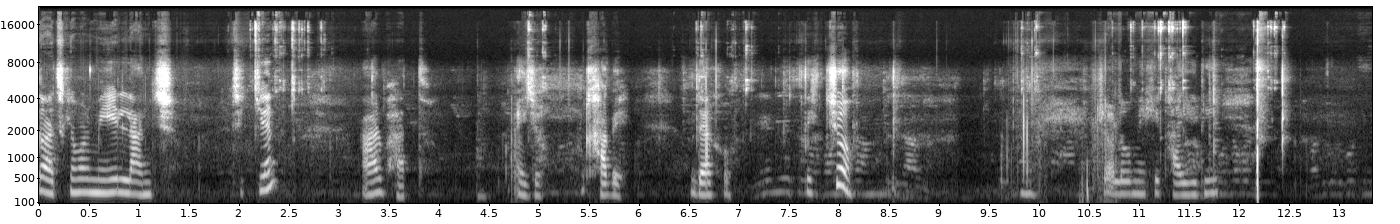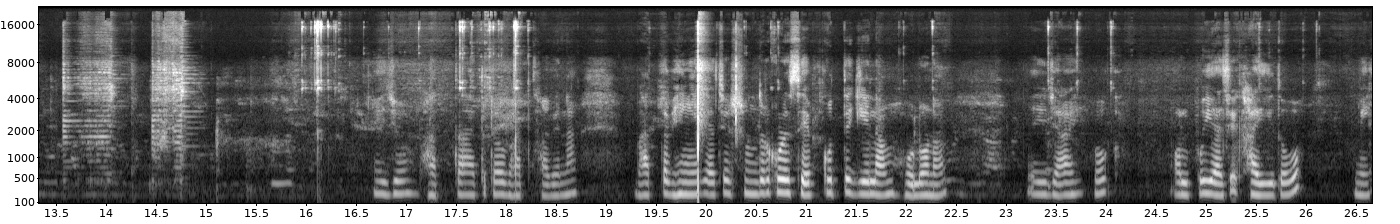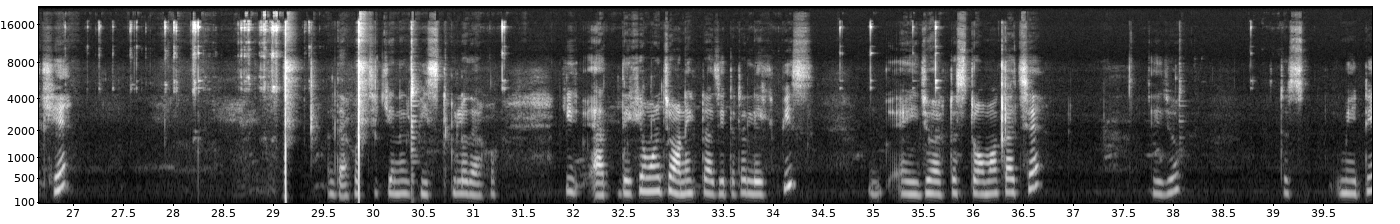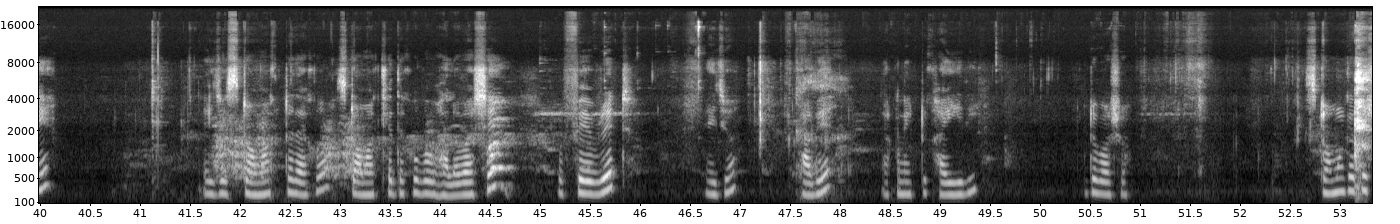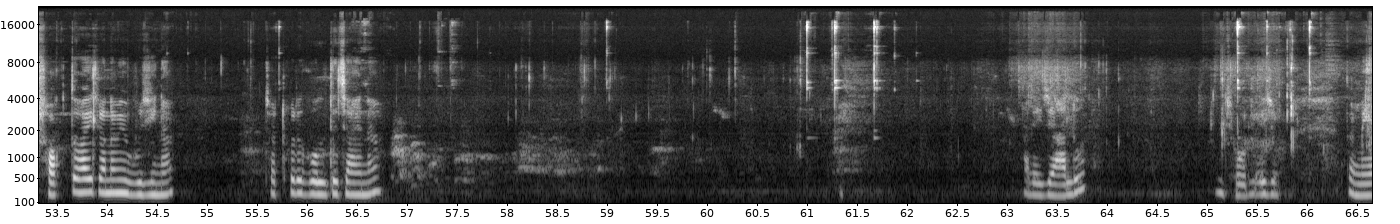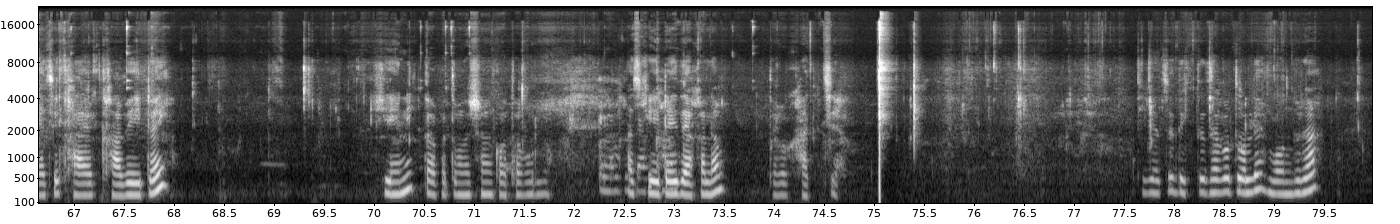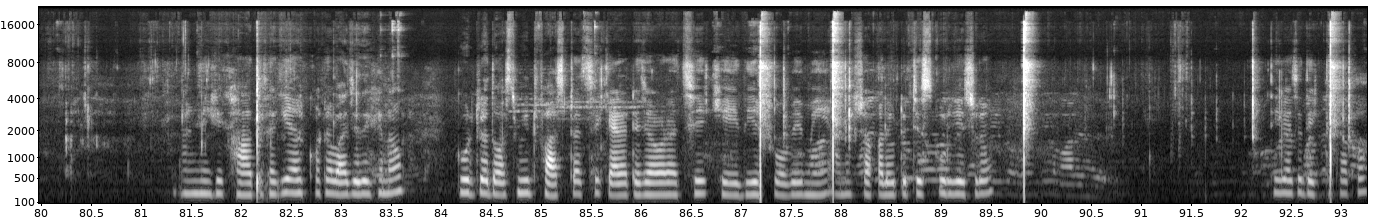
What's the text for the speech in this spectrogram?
তো আজকে আমার মেয়ের লাঞ্চ চিকেন আর ভাত। এই যে, খাবে। দেখো, দেখছ? চলো মেয়েকে খাইয়ে দিই। এই যে, ভাতটা এতটাও ভাত খাবে না। ভাতটা ভেঙে গেছে, সুন্দর করে সেভ করতে গেলাম, হলো না। এই যাই হোক, অল্পই আছে, খাইয়ে দেবো মেখে। দেখো চিকেনের পিসগুলো দেখো। কি দেখে মনে হচ্ছে অনেকটা আছে, এটা একটা লেগ পিস এই যে একটা স্টমাক আছে। এই যে একটা মেটে। এই যে স্টমাকটা দেখো স্টমাক খেতে খুব ভালোবাসে। ফেভারেট এই যে খাবে, এখন একটু খাইয়ে দিই। উঠে বসো। স্টমাক এত শক্ত হয় কেন আমি বুঝি না। চট করে গলতে চায় না। আর এই যে আলু ঝোল এই যে তো মেয়ে আছে খায় খাবে এটাই। খেয়ে নিক তারপর তোমাদের সঙ্গে কথা বলব। আজকে এটাই দেখালাম দেখো খাচ্ছে। ঠিক আছে দেখতে থাকো তোলে বন্ধুরা। আমি মেয়েকে খাওয়াতে থাকি আর কটা বাজে দেখে নাও। ঘড়িটা দশ মিনিট ফার্স্ট আছে ক্যারাটে যাওয়ার আছে খেয়ে দিয়ে শোবে মেয়ে। অনেক সকালে উঠেছে স্কুল গিয়েছিল। ঠিক আছে দেখতে থাকো।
